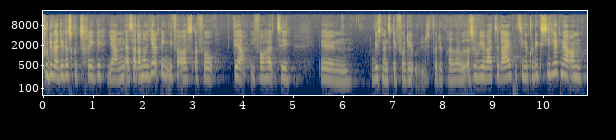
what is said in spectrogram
kunne det være det, der skulle trigge hjernen? Altså er der noget hjælp egentlig for os at få der i forhold til, øhm, hvis man skal få det, få det bredere ud? Og så vil jeg bare til dig, Bettina, kunne du ikke sige lidt mere om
